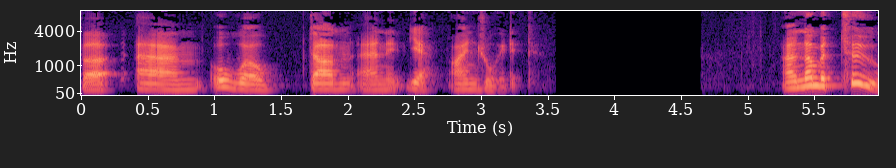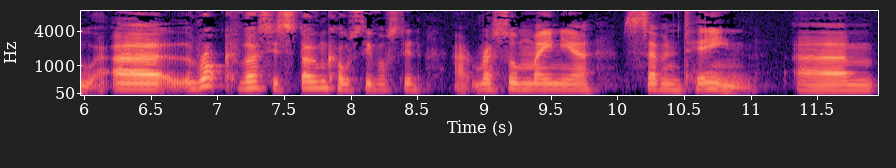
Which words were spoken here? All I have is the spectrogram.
but um, all well done, and it, yeah, I enjoyed it. And number two, uh, Rock versus Stone Cold Steve Austin at WrestleMania 17. Um,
